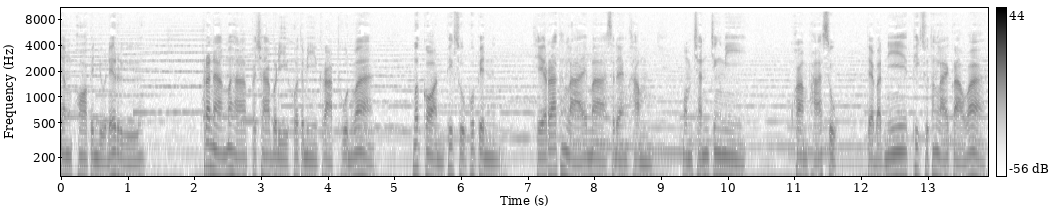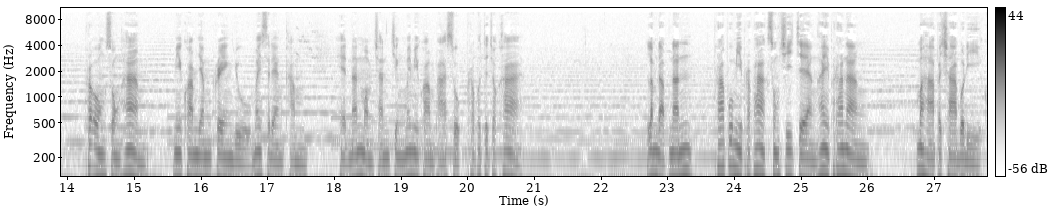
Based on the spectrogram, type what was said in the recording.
ยังพอเป็นอยู่ได้หรือ พระนางมหาประชาบดีโคตมีกราบทูลว่า เมื่อก่อนภิกษุผู้เป็นเทระทั้งหลายมาแสดงธรรมหม่อมฉันจึงมี ความผาสุกแต่บัดนี้ภิกษุทั้งหลายกล่าวว่า พระองค์ทรงห้าม มีความยำเกรงอยู่ไม่แสดงธรรม เหตุนั้นหม่อมฉันจึงไม่มีความผาสุกพระพุทธเจ้าข้าลำดับนั้น พระผู้มีพระภาคทรงชี้แจงให้พระนาง มหาประชาบดีโค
